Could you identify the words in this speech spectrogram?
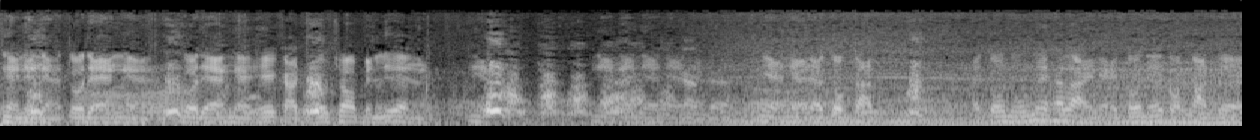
เนี่ยเนี่ยเนี่ยตัวแดงเนี่ยตัวแดงเนี่ยที่กัดเขาชอบเป็นเรื่องอะเนี่ยเนี่ยเนี่ยเนี่ยเนี่ยเนี่ยเนี่ยตัวกัดไอตัวนู้นไม่เท่าไหร่เนี่ยไอ้ตัวนี้ตัวกัดเลย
